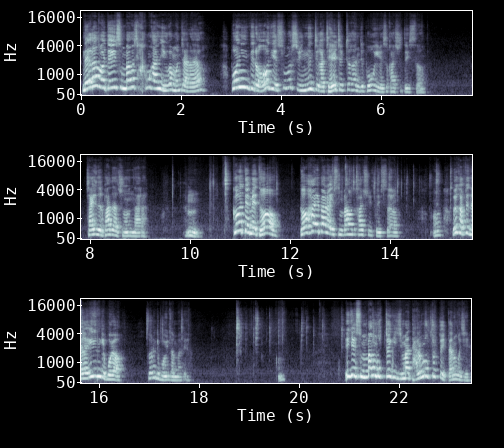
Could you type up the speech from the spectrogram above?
내가 볼 때 이 순방을 자꾸 가는 이유가 뭔지 알아요? 본인들은 어디에 숨을 수 있는지가 제일 적절한지 보기 위해서 갈 수도 있어. 자기들을 받아주는 나라. 음. 그것 때문에 더, 더 활발하게 순방을 갈 수도 있어요. 어? 왜 갑자기 내가 이기는 게 보여? 그런 게 보인단 말이야. 음. 이게 순방 목적이지만 다른 목적도 있다는 거지.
